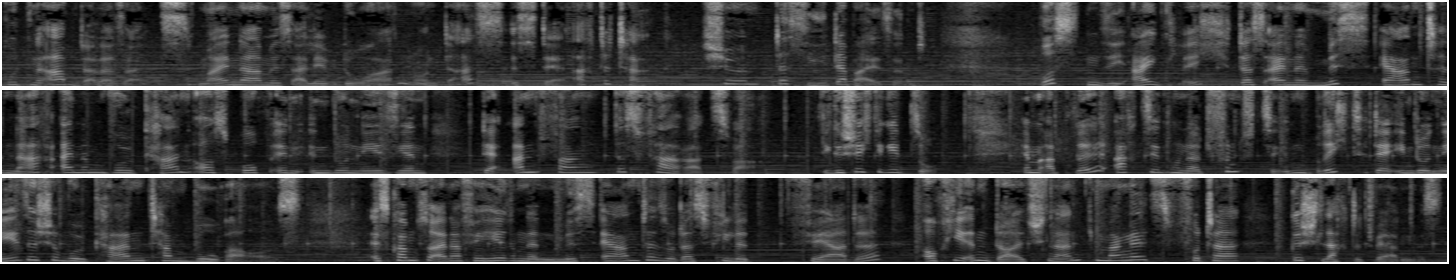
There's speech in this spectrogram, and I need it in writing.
guten Abend allerseits. Mein Name ist Alev Doan und das ist der achte Tag. Schön, dass Sie dabei sind. Wussten Sie eigentlich, dass eine Missernte nach einem Vulkanausbruch in Indonesien der Anfang des Fahrrads war? Die Geschichte geht so. Im April 1815 bricht der indonesische Vulkan Tambora aus. Es kommt zu einer verheerenden Missernte, sodass viele Pferde, auch hier in Deutschland, mangels Futter geschlachtet werden müssen.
